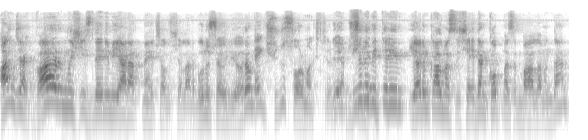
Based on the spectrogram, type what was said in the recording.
Ancak varmış izlenimi yaratmaya çalışıyorlar. Bunu söylüyorum. Peki şunu sormak istiyorum. E, bir Şunu de- bitireyim yarım kalmasın şeyden kopmasın bağlamından.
